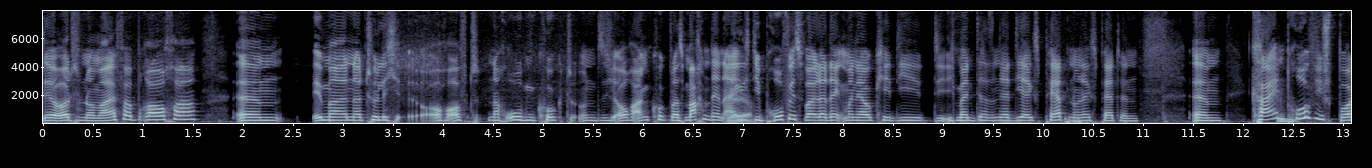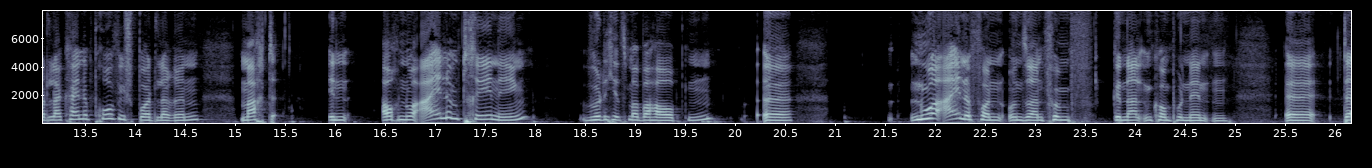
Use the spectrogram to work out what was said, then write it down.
der Otto Normalverbraucher ähm, immer natürlich auch oft nach oben guckt und sich auch anguckt, was machen denn eigentlich ja, ja. die Profis, weil da denkt man ja, okay, die, die ich meine, da sind ja die Experten und Expertinnen. Ähm, kein mhm. Profisportler, keine Profisportlerin macht in auch nur einem Training, würde ich jetzt mal behaupten, äh, nur eine von unseren fünf genannten Komponenten. Äh, da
